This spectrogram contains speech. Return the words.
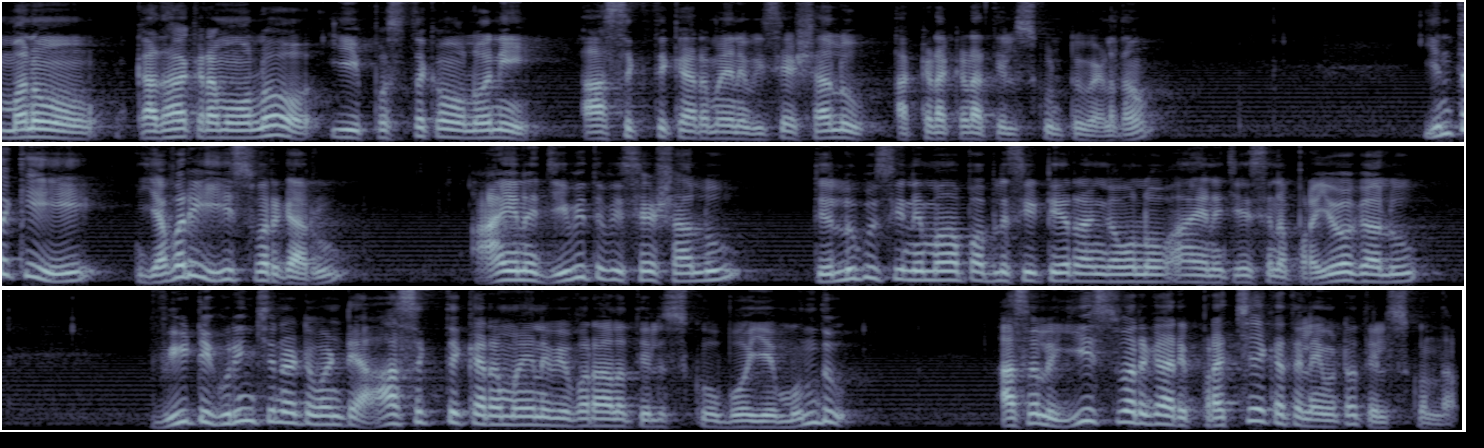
మనం కథాక్రమంలో ఈ పుస్తకంలోని ఆసక్తికరమైన విశేషాలు అక్కడక్కడ తెలుసుకుంటూ వెళదాం. ఇంతకీ ఎవరి ఈశ్వర్ గారు? ఆయన జీవిత విశేషాలు తెలుగు సినిమా పబ్లిసిటీ రంగంలో ఆయన చేసిన ప్రయోగాలు వీటి గురించినటువంటి ఆసక్తికరమైన వివరాలు తెలుసుకోబోయే ముందు అసలు ఈశ్వర్ గారి ప్రత్యేకతలు ఏమిటో తెలుసుకుందాం.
